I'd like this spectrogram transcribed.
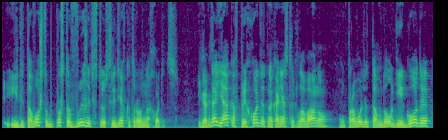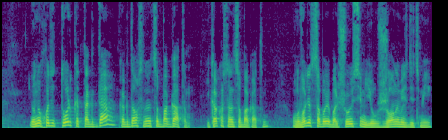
И для того, чтобы просто выжить в той среде, в которой он находится. И когда Яков приходит наконец-то к Лавану, он проводит там долгие годы, и он уходит только тогда, когда он становится богатым. И как он становится богатым? Он уводит с собой большую семью с женами, с детьми.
